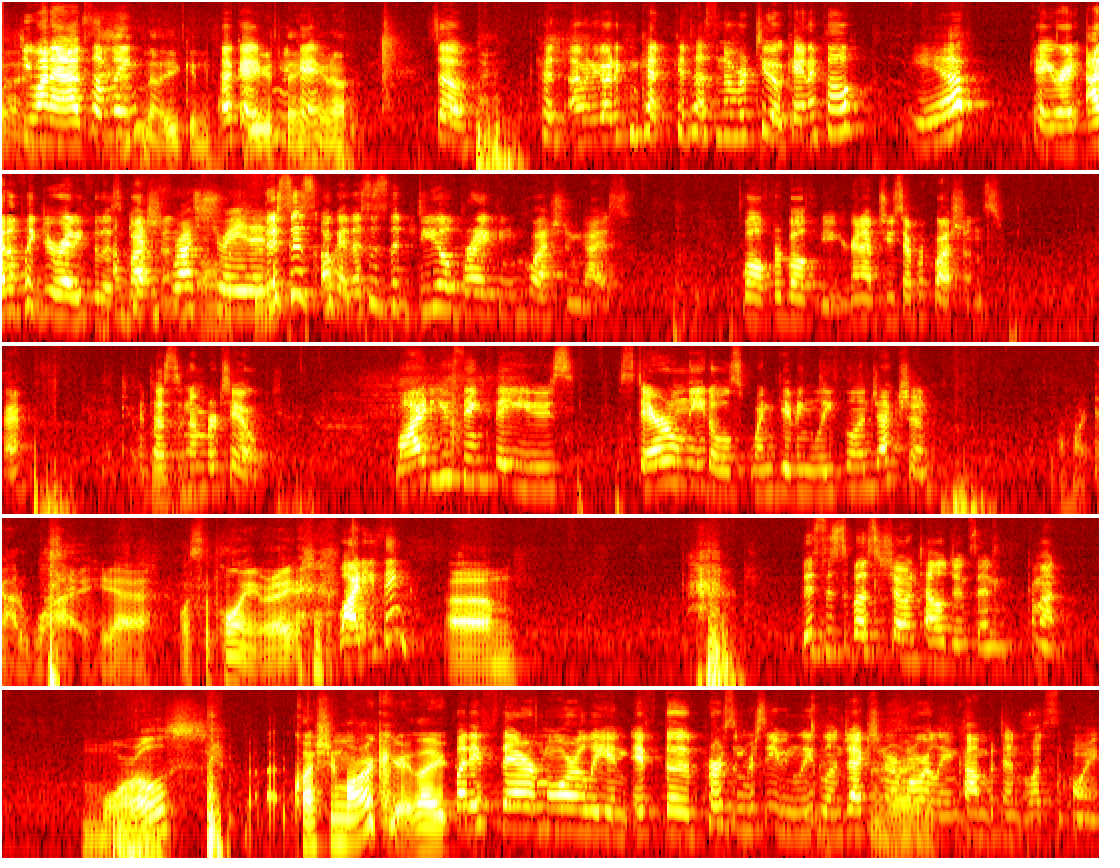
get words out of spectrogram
ahead. do you want to add something? No, you can Okay, do your thing, okay. you know. So, con- I'm going to go to con- contestant number two, okay, Nicole? Yep. Okay, you ready? I don't think you're ready for this I'm question. getting frustrated. This is, okay, this is the deal breaking question, guys. Well, for both of you. You're going to have two separate questions. Okay? Contestant number two. Why do you think they use sterile needles when giving lethal injection? Oh my God, why? Yeah. What's the point, right? Why do you think? um, This is supposed to show intelligence and come on. Morals? Uh, question mark? Like. But if they're morally and if the person receiving lethal injection are morally incompetent, what's the point?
